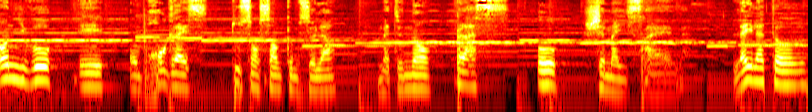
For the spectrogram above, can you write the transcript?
en niveau. Et on progresse tous ensemble comme cela. Maintenant, place au schéma Israël. Laila Tov.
